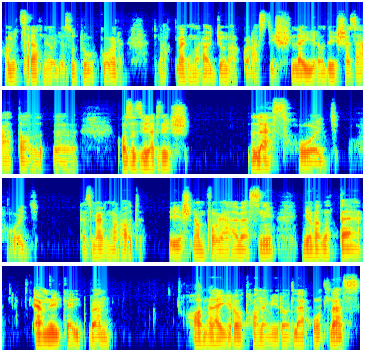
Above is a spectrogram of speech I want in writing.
amit szeretnél, hogy az utókornak megmaradjon, akkor azt is leírod, és ezáltal az az érzés lesz, hogy, hogy ez megmarad, és nem fog elveszni. Nyilván a te emlékeidben ha leírod, ha nem írod le, ott lesz,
